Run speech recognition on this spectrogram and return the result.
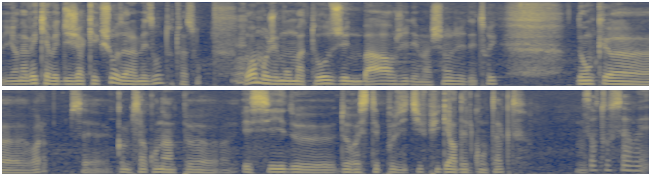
il y en avait qui avaient déjà quelque chose à la maison de toute façon. Mm. Oh, moi j'ai mon matos, j'ai une barre, j'ai des machins, j'ai des trucs. Donc euh, voilà, c'est comme ça qu'on a un peu euh, essayé de, de rester positif puis garder le contact. Surtout ça, ouais.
